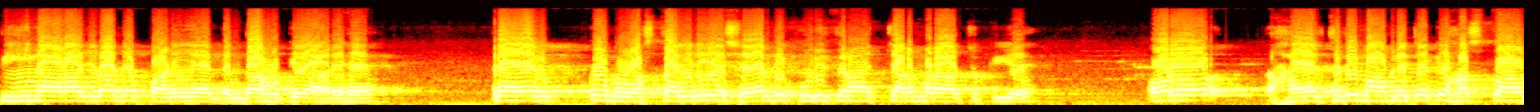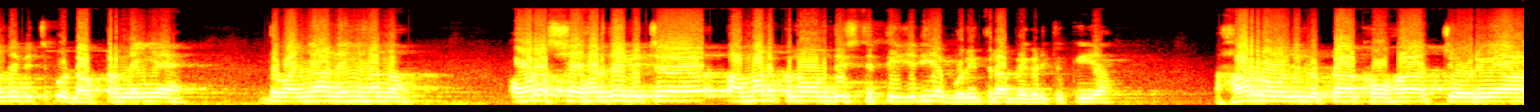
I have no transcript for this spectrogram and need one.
ਪੀਣ ਵਾਲਾ ਜਿਹੜਾ ਜੋ ਪਾਣੀ ਹੈ ਗੰਦਾ ਹੋ ਕੇ ਆ ਰਿਹਾ ਹੈ। ਟ੍ਰੈਫਿਕ ਵਿਵਸਥਾ ਜਿਹੜੀ ਹੈ ਸ਼ਹਿਰ ਦੀ ਪੂਰੀ ਤਰ੍ਹਾਂ ਚਰਮਰਾ ਚੁੱਕੀ ਹੈ। ਔਰ ਹੈਲਥ ਦੇ ਮਾਮਲੇ 'ਚ ਹੈ ਕਿ ਹਸਪਤਾਲ ਦੇ ਵਿੱਚ ਕੋਈ ਡਾਕਟਰ ਨਹੀਂ ਹੈ, ਦਵਾਈਆਂ ਨਹੀਂ ਹਨ। ਔਰ ਸ਼ਹਿਰ ਦੇ ਵਿੱਚ ਅਮਨ ਕਾਨੂੰਨ ਦੀ ਸਥਿਤੀ ਜਿਹੜੀ ਹੈ ਬੁਰੀ ਤਰ੍ਹਾਂ ਵਿਗੜ ਚੁੱਕੀ ਆ। ਹਰ ਰੋਜ਼ ਲੁੱਟਾਂ, ਖੋਹਾਂ, ਚੋਰੀਆਂ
